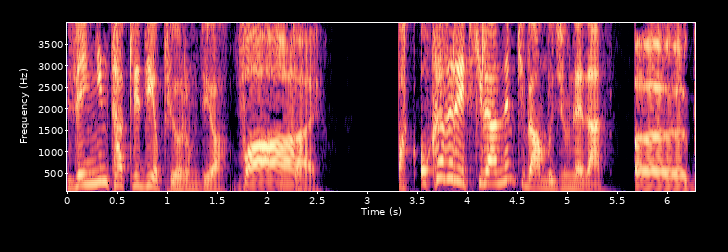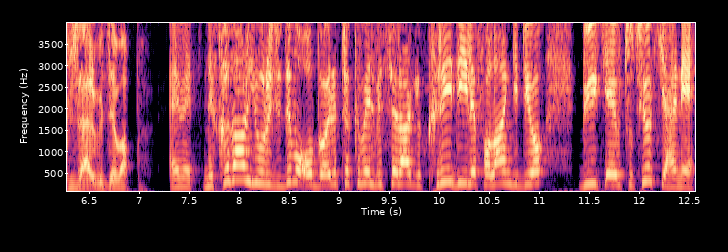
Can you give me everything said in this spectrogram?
Zengin taklidi yapıyorum diyor. Vay. Bak o kadar etkilendim ki ben bu cümleden. Ee, güzel bir cevap. Evet ne kadar yorucu değil mi? O böyle takım elbiseler giyiyor. Krediyle falan gidiyor. Büyük ev tutuyor ki hani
